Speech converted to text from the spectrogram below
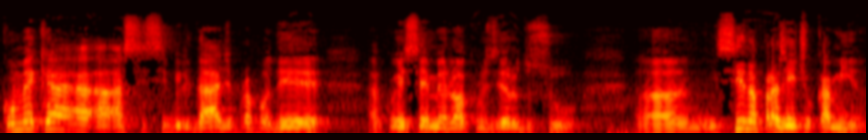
como é que é a, a acessibilidade para poder ah, conhecer melhor Cruzeiro do Sul? Uh, ensina para a gente o caminho.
